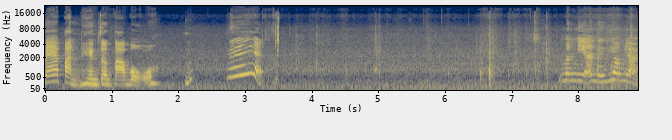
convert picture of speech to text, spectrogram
แม่ปั่นเทนจนตาโบหึแม่ มันมีอันนึงที่ออมอยาก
